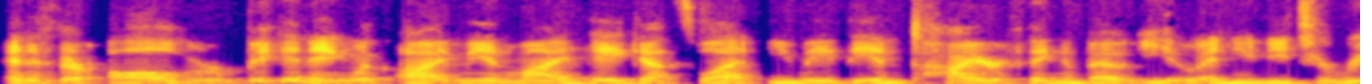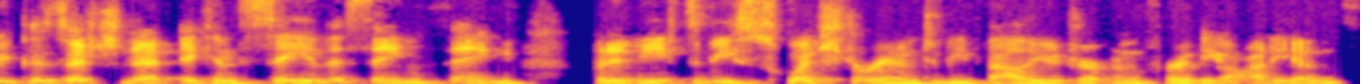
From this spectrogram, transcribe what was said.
And if they're all beginning with I, me, and my, hey, guess what? You made the entire thing about you and you need to reposition it. It can say the same thing, but it needs to be switched around to be value driven for the audience.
